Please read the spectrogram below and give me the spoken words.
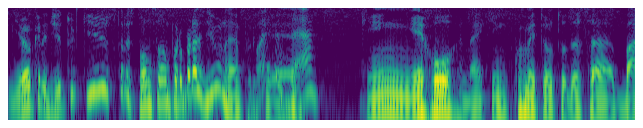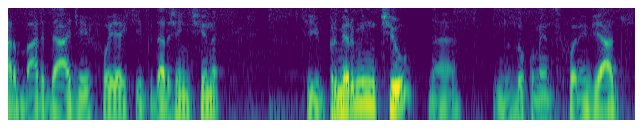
eu acredito que os três pontos vão para o Brasil, né? Porque Pois é. quem errou, né? Quem cometeu toda essa barbaridade aí foi a equipe da Argentina, que primeiro mentiu, né? Nos documentos que foram enviados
